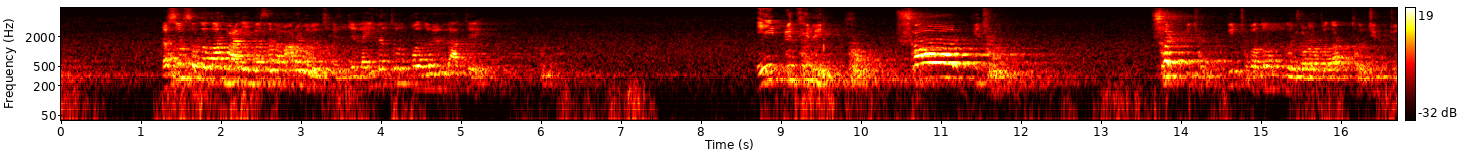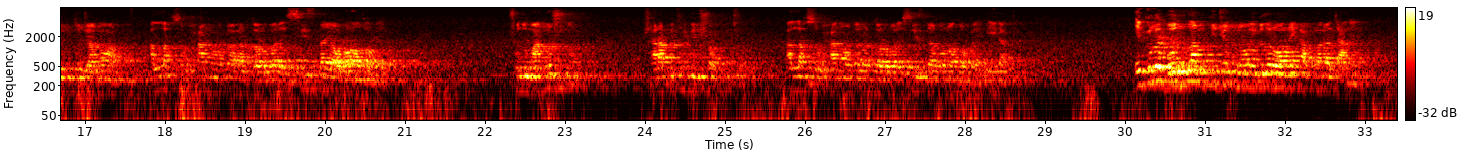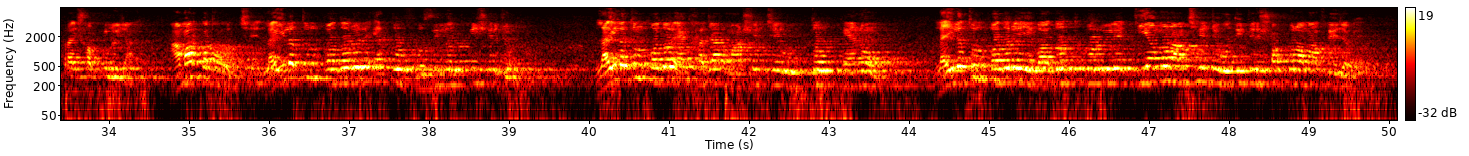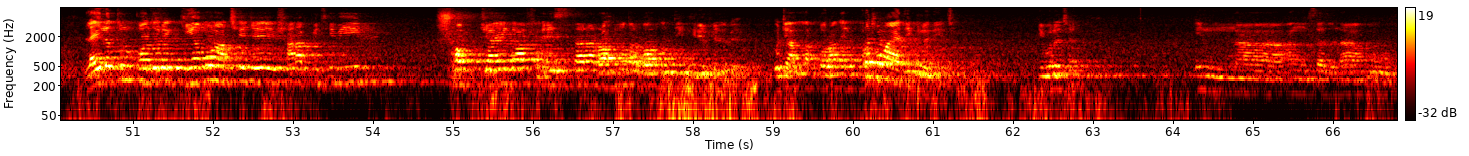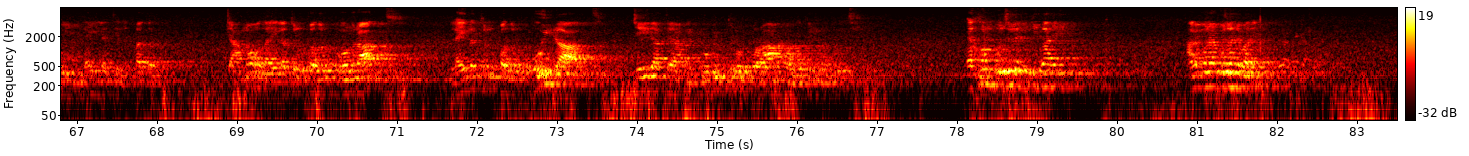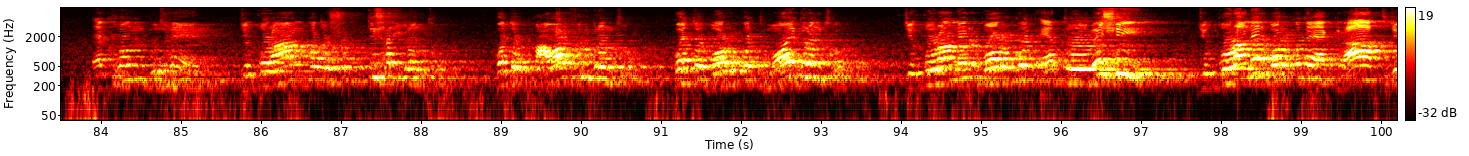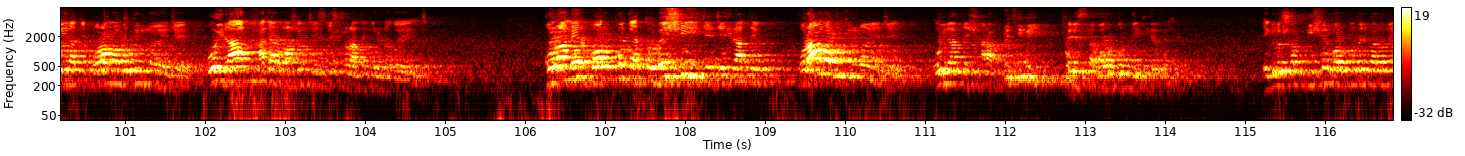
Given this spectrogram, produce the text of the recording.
রাসূল সাল্লাল্লাহু আলাইহি ওয়াসাল্লাম আরও বলেছেন যে, লাইলাতুল কদরের রাতে এই পৃথিবীর সব কিছু সব কিছু কীট পতঙ্গ, জড় পদার্থ, জীবজন্তু, জানোয়ার আল্লাহ সুবহান দরবারে সিজদায় অবনত হবে। শুধু মানুষ নয়, সারা পৃথিবীর সব কিছু আল্লাহ সুবহান দরবারে সিজদা অবনত রাতে এগুলো বললাম কি জন্য এগুলোর অনেক আপনারা জানেন, প্রায় সবগুলোই জানেন। আমার কথা হচ্ছে, লাইলাতুল কদরের এত ফজিলত কিসের জন্য? লাইলাতুল কদর এক হাজার মাসের চেয়ে উত্তম কেন? লাইলাতুল কদরে ইবাদত করলে কি এমন আছে যে অতীতের সব গুনাহ মাফ হয়ে যাবে? লাইলাতুল কদরে কি এমন আছে যে সারা পৃথিবীর সব জায়গা ফেরেস্তারা রহমত আর বরকত দিয়ে ঘিরে ফেলবে? ওটি আল্লাহ কোরআনের প্রথম আয়াতে বলে দিয়েছে। কি বলেছেন জানো লাইলাতুল কদর কোন রাত? লাইলাতুল কদর ওই রাত যেই রাতে আমি পবিত্র কোরআন অবতীর্ণ করেছি। এখন বুঝলেন কি বাহিনী আমি মনে হয় বোঝাতে পারি। এখন বুঝেন যে কোরআন কত শক্তিশালী গ্রন্থ। কত পাওয়ারফুল গ্রন্থ, কত বরকতময় গ্রন্থ, যে কোরআনের বরকত এত বেশি, যে কোরআনের বরকতে এক রাত যেই রাতে কোরআন অবতীর্ণ হয়েছে, ওই রাত হাজার মাসের চেয়ে শ্রেষ্ঠ রাতে পরিণত হয়ে গেছে। কোরআনের বরকত এত বেশি যে যেই রাতে কোরআন অবতীর্ণ হয়েছে, ওই রাতে সারা পৃথিবী ফেরেস্তা বরকত দিয়ে ঘিরে ফেলে। এগুলো সব কিসের বরকতের কারণে?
